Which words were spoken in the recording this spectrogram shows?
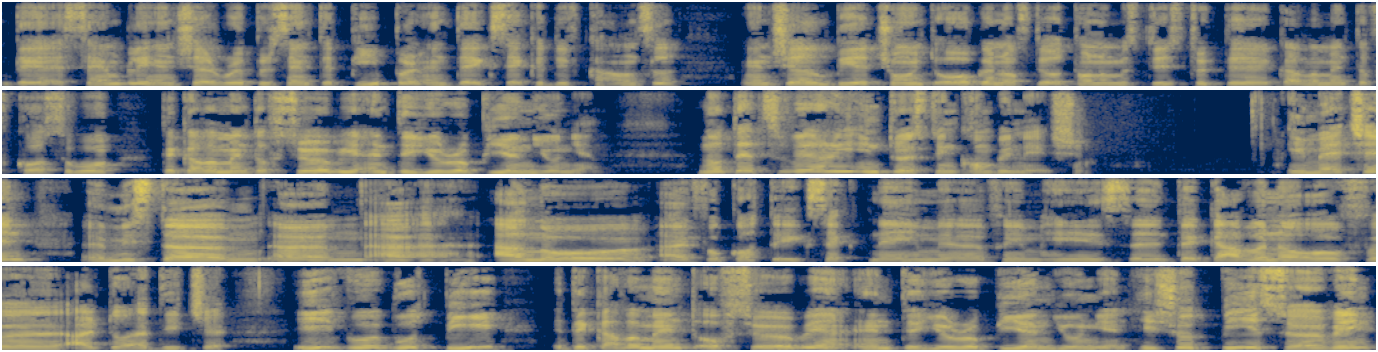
the assembly, and shall represent the people and the executive council, and shall be a joint organ of the autonomous district, the government of Kosovo, the government of Serbia, and the European Union. Now that's very interesting combination. Imagine uh, Mr. Um, um, uh, Arno, I forgot the exact name of him. He is uh, the governor of uh, Alto Adige. He would be the government of Serbia and the European Union. He should be serving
